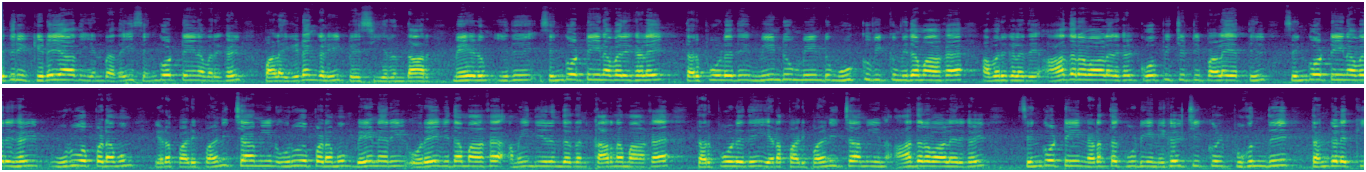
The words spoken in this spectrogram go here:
எதிரி கிடையாது என்பதை செங்கோட்டையன் அவர்கள் பல இடங்களில் பேசியிருந்தார். மேலும் இது செங்கோட்டையன் அவர்களை தற்பொழுது மீண்டும் மீண்டும் ஊக்குவிக்கும் விதமாக அவர்களது ஆதரவாளர்கள் கோபிச்செட்டிப்பாளையத்தில் செங்கோட்டையன் அவர்கள் உருவப்படமும் எடப்பாடி பழனிசாமியின் உருவப்படமும் பேனரில் ஒரே விதமாக அமைந்திருந்ததன் காரணமாக தற்பொழுது எடப்பாடி பழனிசாமியின் ஆதரவாளர்கள் செங்கோட்டையின் நடத்தக்கூடிய நிகழ்ச்சிக்குள் புகுந்து தங்களுக்கு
